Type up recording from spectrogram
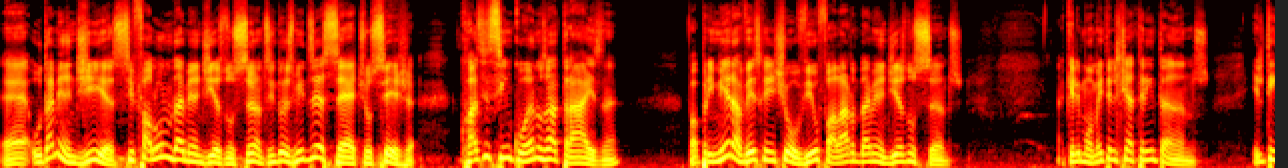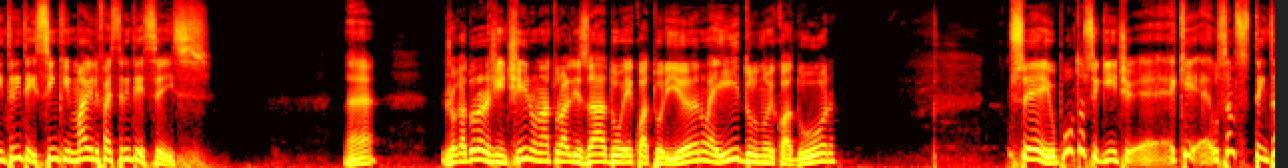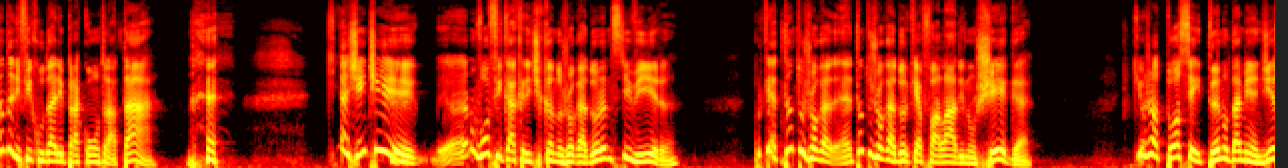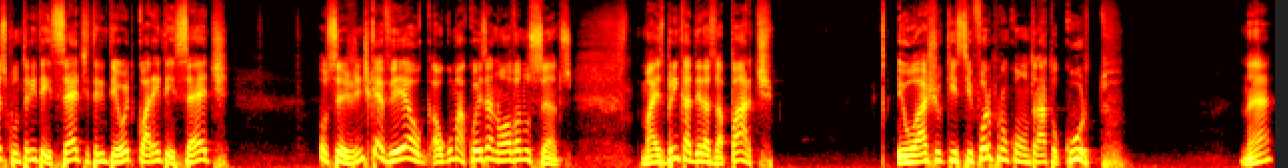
É, o Damian Dias, se falou no Damian Dias no Santos em 2017, ou seja, quase cinco anos atrás, né? Foi a primeira vez que a gente ouviu falar no Damian Dias no Santos. Naquele momento ele tinha 30 anos. Ele tem 35, em maio ele faz 36. Né? Jogador argentino, naturalizado equatoriano, é ídolo no Equador. Não sei, o ponto é o seguinte: é que o Santos tem tanta dificuldade para contratar que a gente. Eu não vou ficar criticando o jogador antes de vir. Né? Porque é tanto, joga, é tanto jogador que é falado e não chega que eu já tô aceitando o Damian Dias com 37, 38, 47. Ou seja, a gente quer ver alguma coisa nova no Santos. Mas brincadeiras à parte, eu acho que se for para um contrato curto, né?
